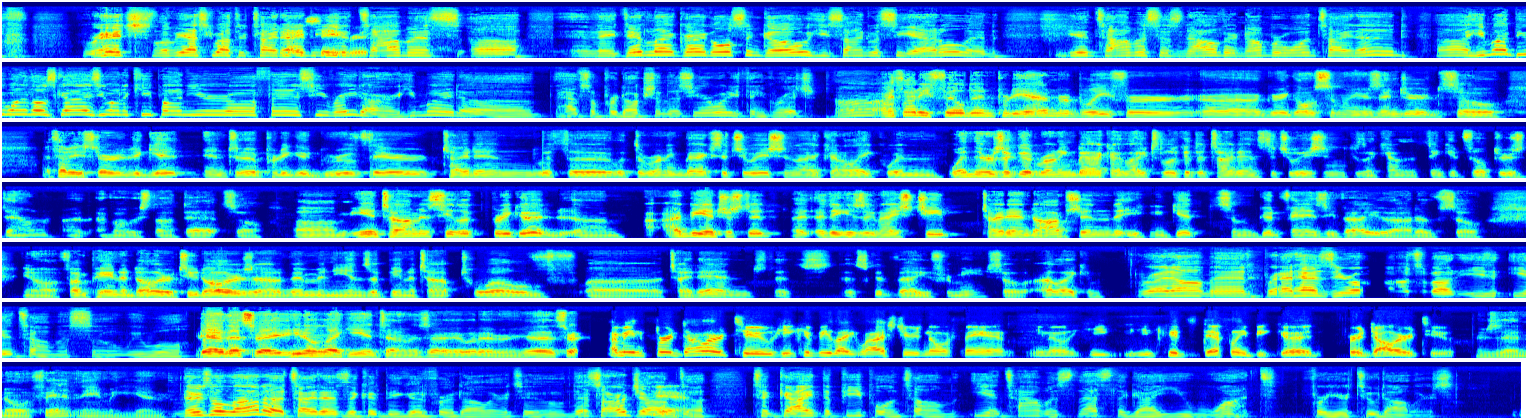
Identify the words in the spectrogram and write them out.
Rich, let me ask you about their tight end, Nice Ian Thomas. Uh, they did let Greg Olsen go. He signed with Seattle, and Ian Thomas is now their number one tight end. Uh, he might be one of those guys you want to keep on your uh, fantasy radar. He might uh, have some production this year. What do you think, Rich? Uh, I thought he filled in pretty admirably for uh, Greg Olsen when he was injured. So I thought he started to get into a pretty good groove there, tight end with the with the running back situation. I kind of like when when there's a good running back. I like to look at the tight end situation because I kind of think it filters down. I, I've always thought that. So um, Ian Thomas, he looked pretty good. Um, I'd be interested. I, I think he's a nice cheap tight end option that you can get some good fantasy value out of. So you know, if I'm paying a dollar or two dollars out of him and he ends up being a top twelve uh, tight end, that's that's good value for me. So I like him. Right on, man. Brad has zero thoughts about Ian Thomas, so we will. Yeah, that's right. He don't like Ian Thomas. All right, whatever. Yeah, that's right. I mean, for a dollar or two, he could be like last year's Noah Fant. You know, he he could definitely be good for a dollar or two. There's that Noah Fant name again. There's a lot of tight ends that could be good for a dollar or two. That's our job Yeah. to to guide the people and tell them Ian Thomas. That's the guy you want for your two dollars.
